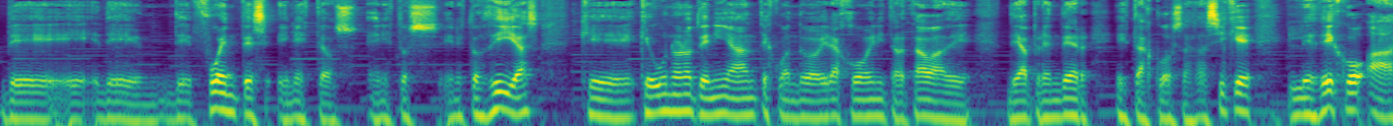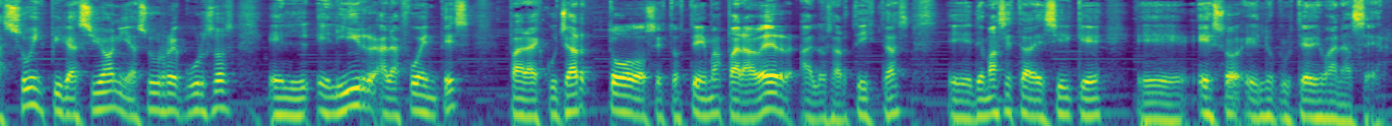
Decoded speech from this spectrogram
de, de, fuentes en estos, en, estos, en estos días que, uno no tenía antes cuando era joven y trataba de, aprender estas cosas. Así que les dejo a su inspiración y a sus recursos el, ir a las fuentes para escuchar todos estos temas, para ver a los artistas. Eh, de más está decir que eh, eso es lo que ustedes van a hacer.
